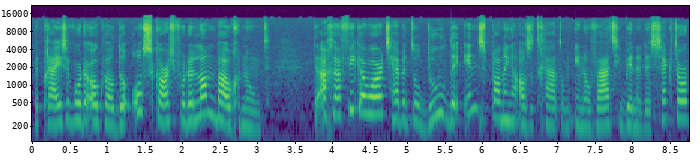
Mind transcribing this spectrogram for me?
De prijzen worden ook wel de Oscars voor de landbouw genoemd. De Agrafiek Awards hebben tot doel de inspanningen als het gaat om innovatie binnen de sector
